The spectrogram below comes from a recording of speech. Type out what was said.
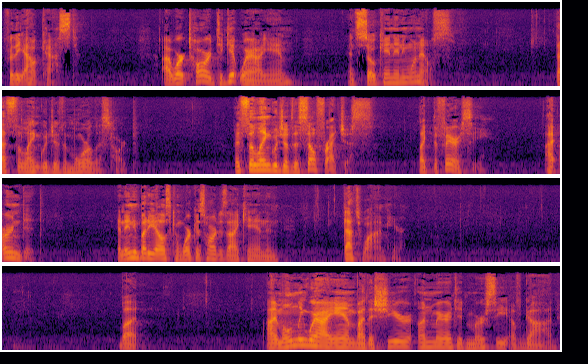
for the outcast. I worked hard to get where I am, and so can anyone else. That's the language of the moralist heart. It's the language of the self righteous, like the Pharisee. I earned it. And anybody else can work as hard as I can, and that's why I'm here. But I'm only where I am by the sheer unmerited mercy of God.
